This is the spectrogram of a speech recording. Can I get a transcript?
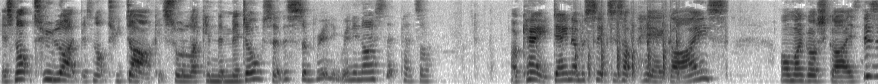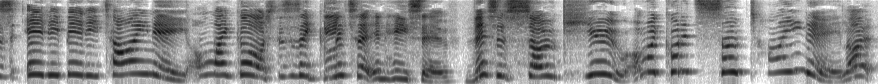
it's not too light, but it's not too dark. It's sort of like in the middle. So this is a really, really nice lip pencil. Okay, day number six is up here, guys. Oh my gosh, guys, this is itty bitty tiny. Oh my gosh, this is a glitter adhesive. This is so cute. Oh my god, it's so tiny. Like,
